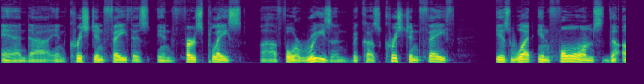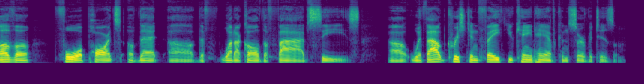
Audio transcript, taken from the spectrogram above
and uh, and Christian faith is in first place uh, for a reason because Christian faith is what informs the other four parts of that uh, the what I call the five C's. Uh, without Christian faith, you can't have conservatism.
